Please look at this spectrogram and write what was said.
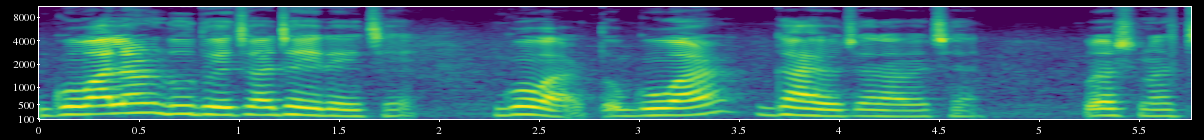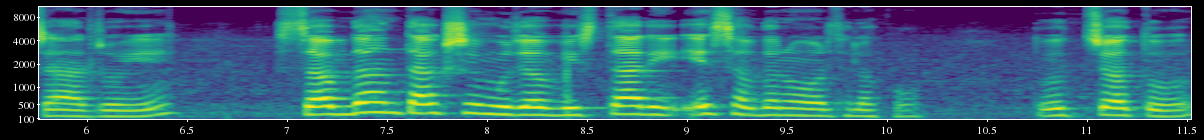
ગોવાલણ દૂધ વેચવા જઈ રહી છે. ગોવાળ તો ગોવાળ ગાયો ચરાવે છે. પ્રશ્ન ચાર જોઈએ. શબ્દ અંતાક્ષરી મુજબ વિસ્તારી એ શબ્દનો અર્થ લખો. તો ચતુર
